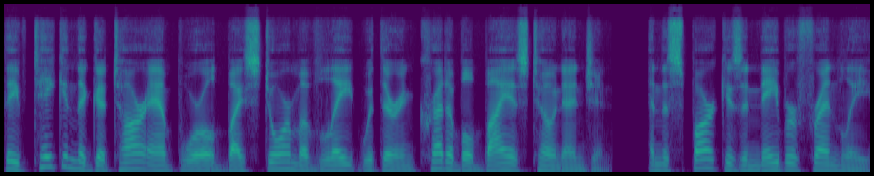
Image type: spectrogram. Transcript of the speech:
They've taken the guitar amp world by storm of late with their incredible bias tone engine, and the Spark is a neighbor-friendly,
